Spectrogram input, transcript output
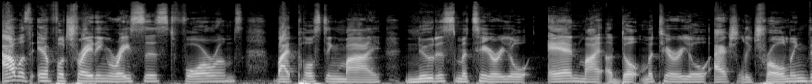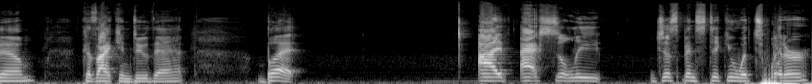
I was infiltrating racist forums by posting my nudist material and my adult material, actually trolling them because I can do that. But I've actually just been sticking with Twitter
